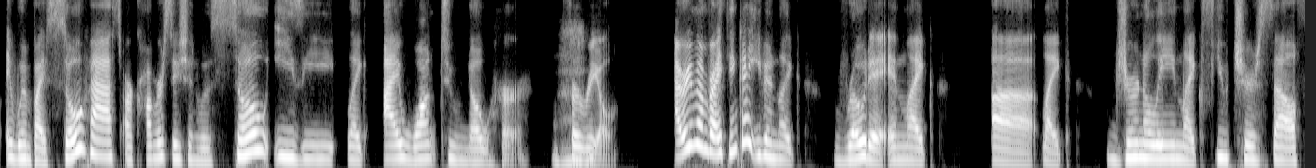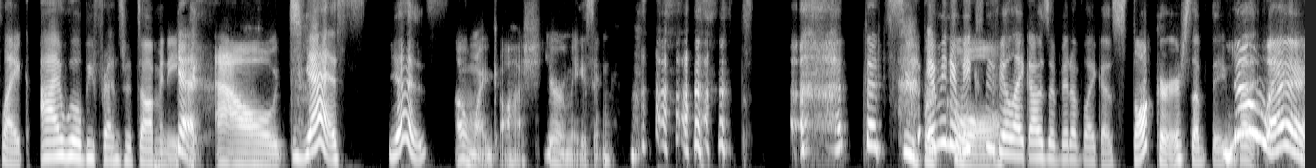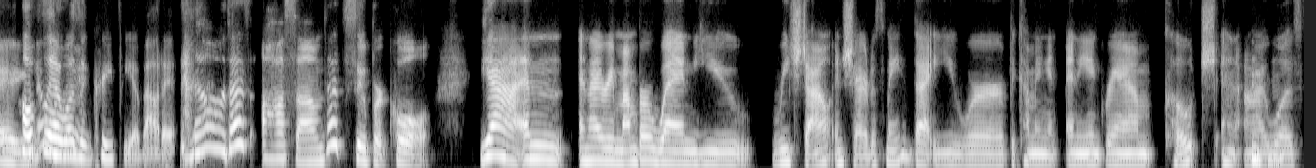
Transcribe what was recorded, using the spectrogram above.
It went by so fast. Our conversation was so easy. Like, I want to know her for real. I remember, I think I even like wrote it in like, uh like journaling like future self like i will be friends with dominique. Get out. Yes. Yes. Oh my gosh. You're amazing that's super i mean cool. it makes me feel like i was a bit of like a stalker or something no way hopefully no i wasn't creepy about it no that's awesome that's super cool yeah and and i remember when you reached out and shared with me that you were becoming an enneagram coach and mm-hmm. i was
